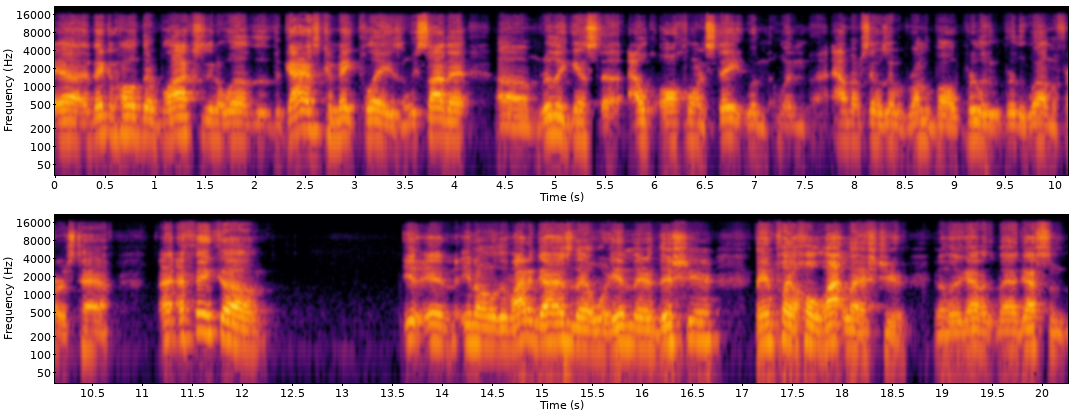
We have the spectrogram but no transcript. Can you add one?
uh, if they can hold their blocks. You know, well the, the guys can make plays, and we saw that um, really against uh, Al- Alcorn State when when Alabama State was able to run the ball really really well in the first half. I, I think. Um, it, and you know, a lot of guys that were in there this year, they didn't play a whole lot last year. You know, they got they got some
